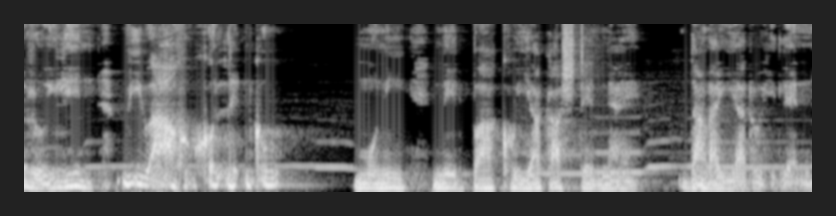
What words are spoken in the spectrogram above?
রইলেন, বিবাহ করলেন গো। মণি নির্বাক হইয়া কাষ্টের ন্যায় দাঁড়াইয়া রহিলেন।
